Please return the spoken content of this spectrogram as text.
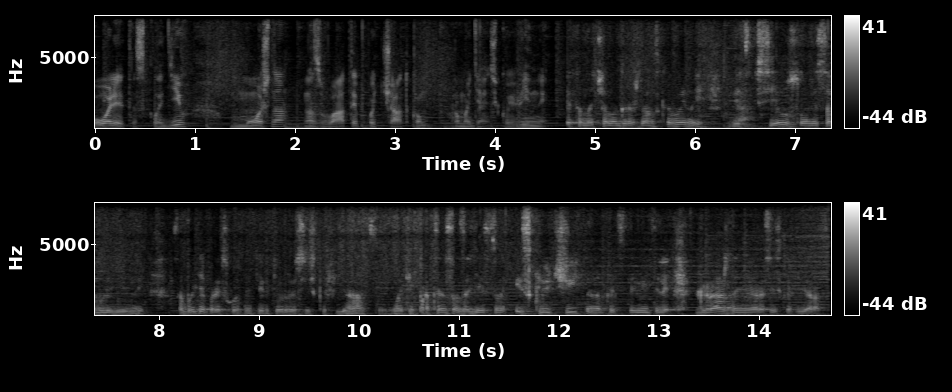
колій та складів можна назвати початком громадянської війни. Это начало гражданской войны, ведь Да. все условия соблюдены. События происходят на территории Российской Федерации. В этих процессах задействованы исключительно представители граждане Российской Федерации.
